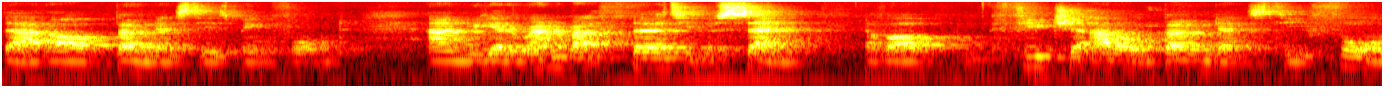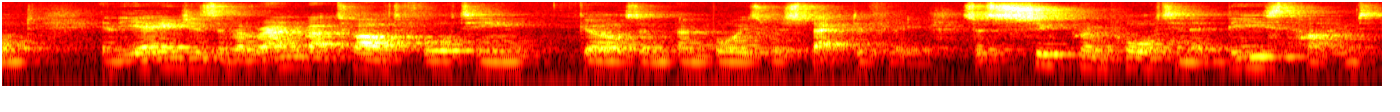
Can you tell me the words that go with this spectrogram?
that our bone density is being formed, and we get around about 30% of our future adult bone density formed in the ages of around about 12 to 14 girls and, and, boys respectively. So it's super important at these times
